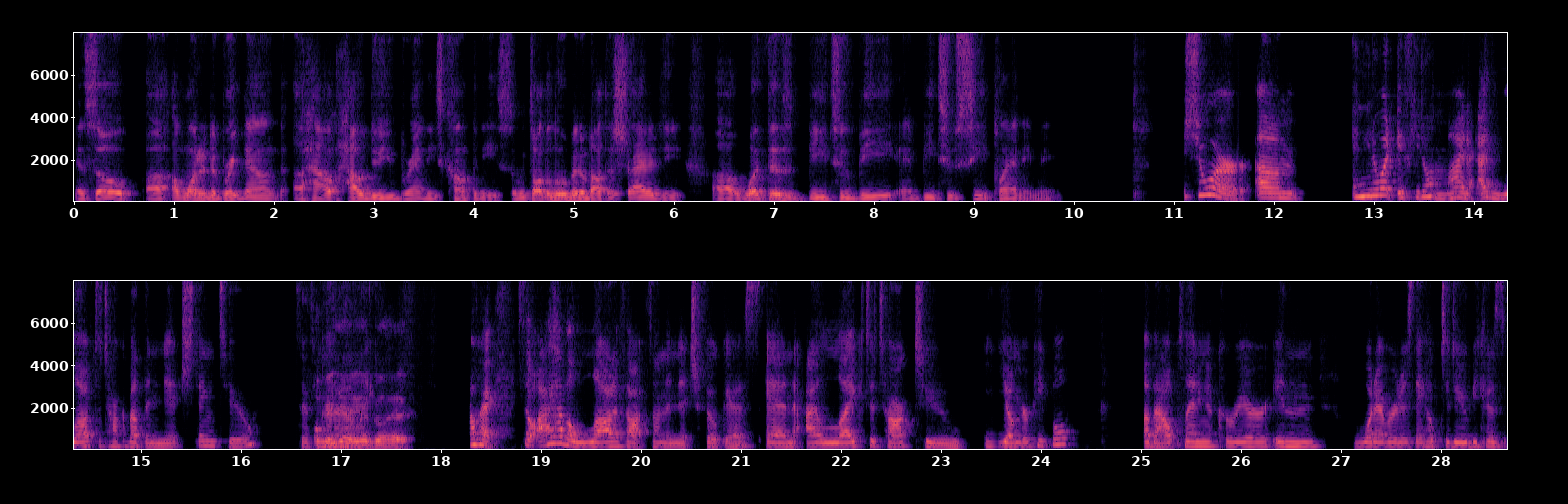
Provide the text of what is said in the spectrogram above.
And so uh, I wanted to break down uh, how how do you brand these companies. So we talked a little bit about the strategy. Uh, what does B two B and B two C planning mean? Sure. Um, and you know what? If you don't mind, I'd love to talk about the niche thing too. So if okay, yeah, like, yeah, go ahead. Okay, so I have a lot of thoughts on the niche focus, and I like to talk to younger people about planning a career in whatever it is they hope to do because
